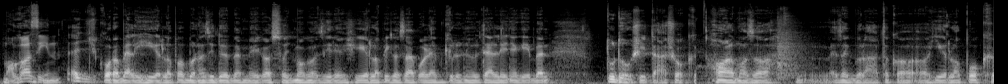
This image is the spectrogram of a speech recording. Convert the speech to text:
Magazin? Egy korabeli hírlap abban az időben még az, hogy magazin és hírlap igazából nem különült el lényegében tudósítások halmaza, ezekből álltak a, a hírlapok,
